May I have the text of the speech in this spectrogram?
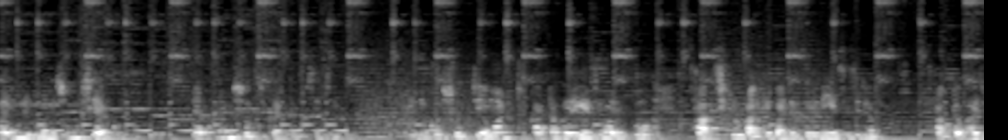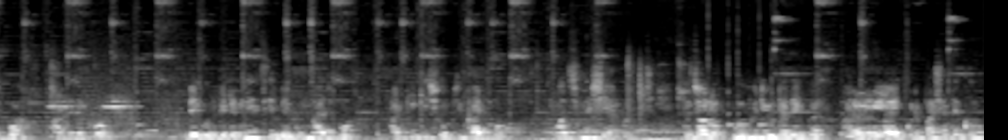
কাজগুলো তোমাদের সঙ্গে শেয়ার করব। এখন আমি সবজি কাটতে বসেছি। এই দেখো, সবজি আমার কাটা হয়ে গেছে অল্প। শাক ছিল, কালকে বাজার করে নিয়ে এসেছিলাম। শাকটা ভাজবো। আর দেখো, বেগুন কেটে নিয়েছি, বেগুন ভাজবো। আর কি কি সবজি কাটবো তোমার সঙ্গে শেয়ার করছি। তো চলো, পুরো ভিডিওটা দেখবে। ভালো লাগলে লাইক করে পাশে দেখো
